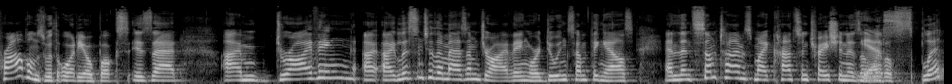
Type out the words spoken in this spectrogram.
problems with audiobooks is that I'm driving, I, I listen to them as I'm driving or doing something else, and then sometimes my concentration is a Yes. little split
